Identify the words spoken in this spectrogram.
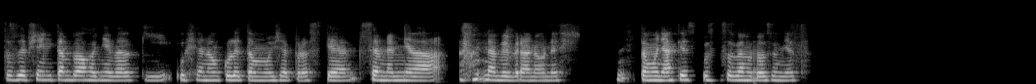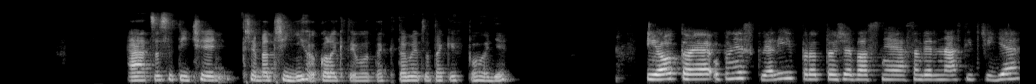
to zlepšení tam bylo hodně velký, už jenom kvůli tomu, že prostě jsem neměla na vybranou, než tomu nějakým způsobem rozumět. A co se týče třeba třídního kolektivu, tak tam je to taky v pohodě? Jo, to je úplně skvělý, protože vlastně já jsem v 11. třídě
